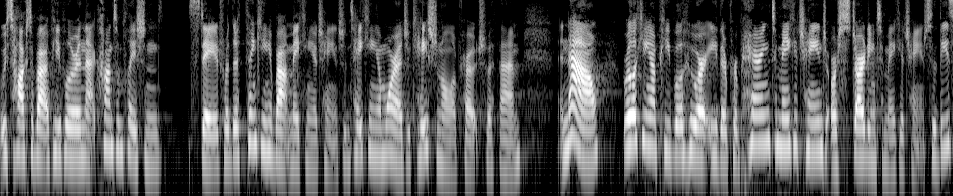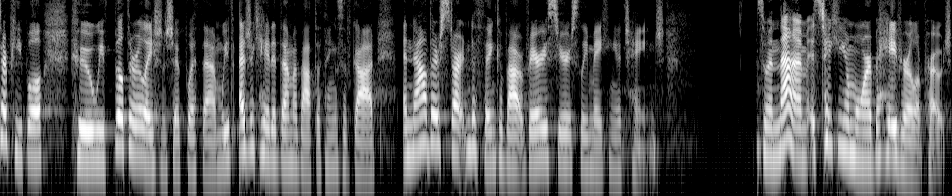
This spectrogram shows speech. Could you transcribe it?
We've talked about people who are in that contemplation stage where they're thinking about making a change and taking a more educational approach with them. And now, we're looking at people who are either preparing to make a change or starting to make a change. So these are people who we've built a relationship with them, we've educated them about the things of God, and now they're starting to think about very seriously making a change. So in them, it's taking a more behavioral approach,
